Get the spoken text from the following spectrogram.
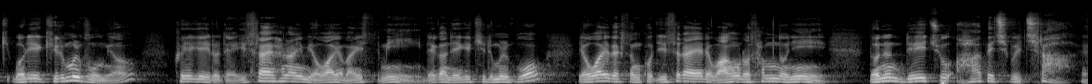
기- 머리에 기름을 부으며 그에게 이르되 이스라엘 하나님 여호와의 말씀이 내가 내게 기름을 부어 여호와의 백성 곧 이스라엘의 왕으로 삼노니 너는 네 주 아합의 집을 치라. 예.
